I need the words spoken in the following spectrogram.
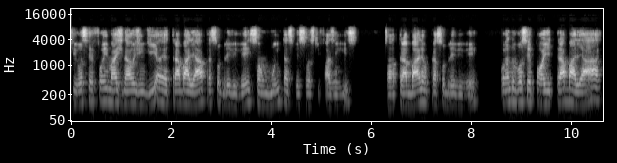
se você for imaginar hoje em dia, é trabalhar para sobreviver, são muitas pessoas que fazem isso, só trabalham para sobreviver. Quando você pode trabalhar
